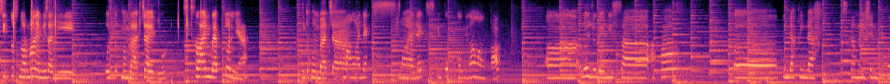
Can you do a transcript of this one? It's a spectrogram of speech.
situs normal yang bisa di untuk membaca itu selain webtoon ya untuk membaca. Mangadex Mangadex itu gue bilang lengkap. Eh, lu juga bisa apa eh, pindah-pindah scanlation gitu.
